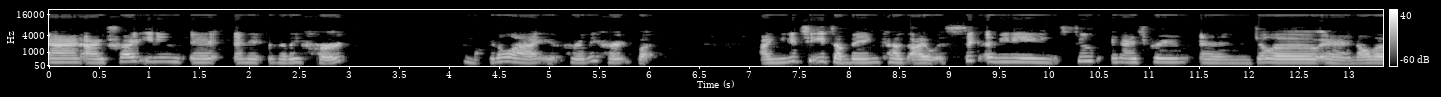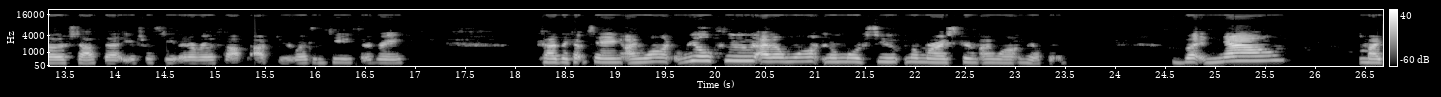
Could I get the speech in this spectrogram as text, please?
And I tried eating it, and it really hurt. I'm not gonna lie, it really hurt, but I needed to eat something because I was sick of eating soup and ice cream and jello and all the other stuff that you're supposed to eat that are really soft after your wisdom teeth surgery. Because I kept saying, I want real food, I don't want no more soup, no more ice cream, I want real food. But now, my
